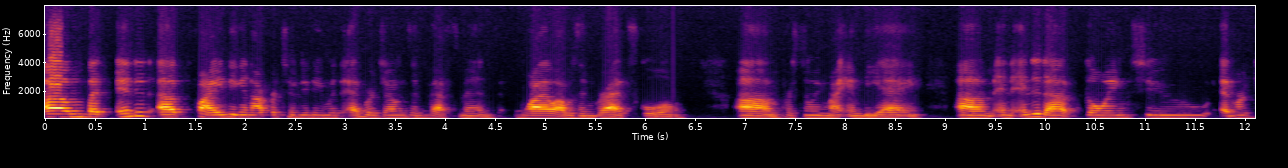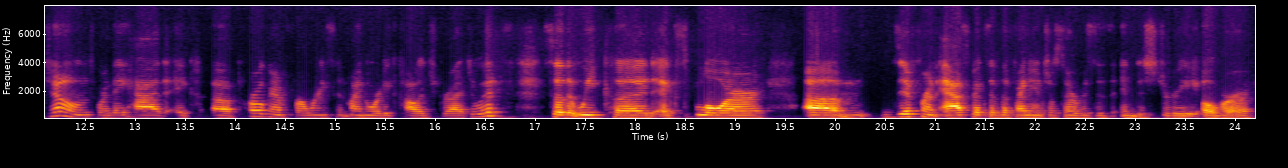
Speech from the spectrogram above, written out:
um, but ended up finding an opportunity with Edward Jones Investments while I was in grad school um, pursuing my MBA. Um, and ended up going to Edward Jones, where they had a, a, program for recent minority college graduates so that we could explore um, different aspects of the financial services industry over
